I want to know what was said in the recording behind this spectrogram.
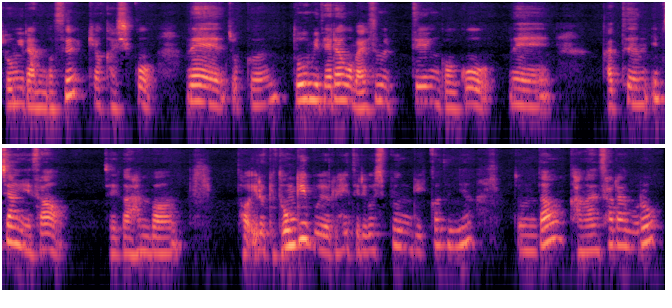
종이라는 것을 기억하시고, 네, 조금 도움이 되라고 말씀을 드린 거고, 네, 같은 입장에서 제가 한번 더 이렇게 동기부여를 해드리고 싶은 게 있거든요. 좀 더 강한 사람으로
